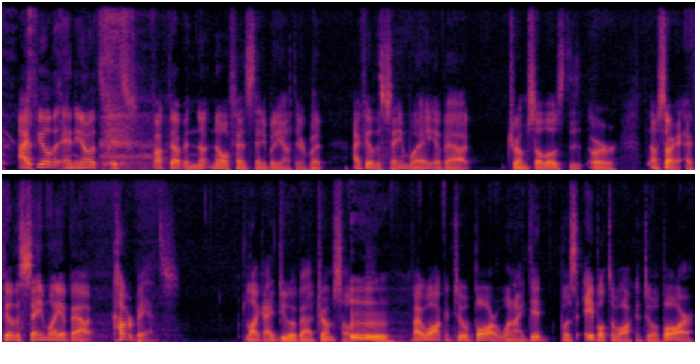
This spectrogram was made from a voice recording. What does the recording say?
I feel that, and you know, it's, it's fucked up, and no, no offense to anybody out there, but I feel the same way about drum solos, or I'm sorry, I feel the same way about cover bands, like I do about drum solos. Mm. If I walk into a bar, when I did, was able to walk into a bar,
